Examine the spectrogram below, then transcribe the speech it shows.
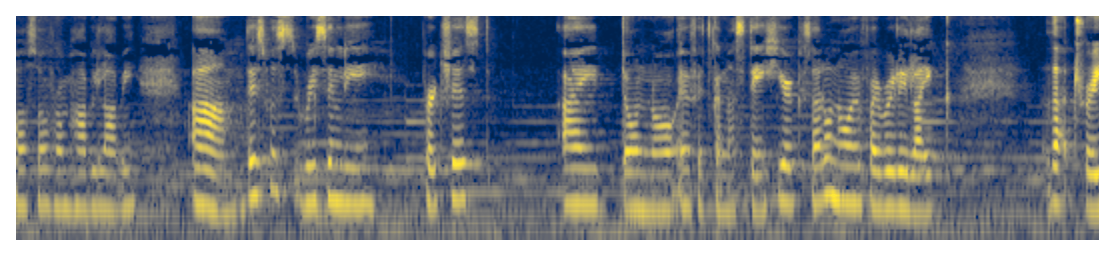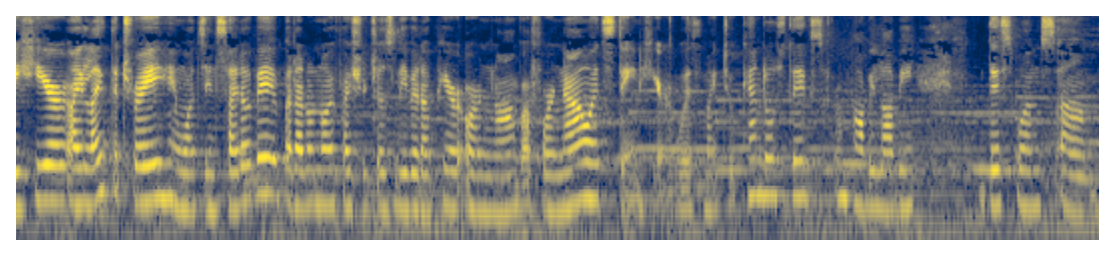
also from Hobby Lobby. Um, this was recently purchased. I don't know if it's gonna stay here because I don't know if I really like that tray here. I like the tray and what's inside of it but I don't know if I should just leave it up here or not. But for now it's staying here with my two candlesticks from Hobby Lobby. This one's um,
